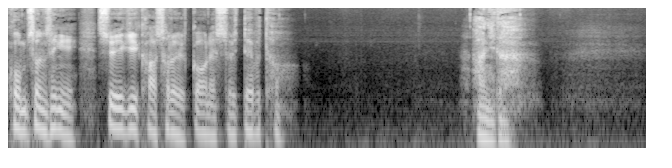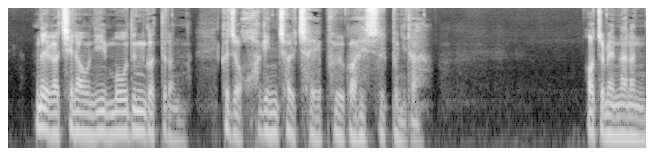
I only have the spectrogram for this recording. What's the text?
곰 선생이 쐐기 가설을 꺼냈을 때부터 아니다. 내가 지나온 이 모든 것들은 그저 확인 절차에 불과했을 뿐이다. 어쩌면 나는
